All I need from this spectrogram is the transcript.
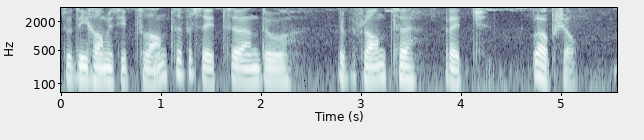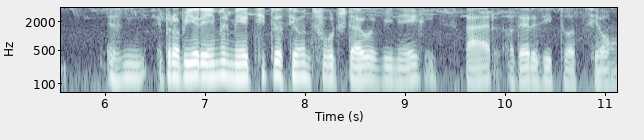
Du dich einmal in Pflanzen versetzen, wenn du über Pflanzen redest? Ich glaube schon. Also, ich probiere immer mir die Situation vorzustellen, wie ich jetzt wäre an dieser Situation.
